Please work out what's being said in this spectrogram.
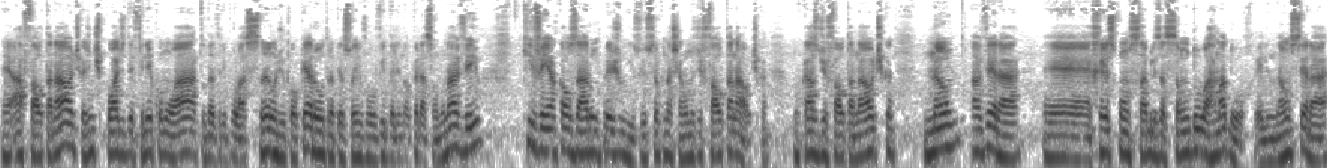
é, a falta náutica a gente pode definir como ato da tripulação de qualquer outra pessoa envolvida ali na operação do navio que venha a causar um prejuízo. Isso é o que nós chamamos de falta náutica. No caso de falta náutica, não haverá é, responsabilização do armador. Ele não será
